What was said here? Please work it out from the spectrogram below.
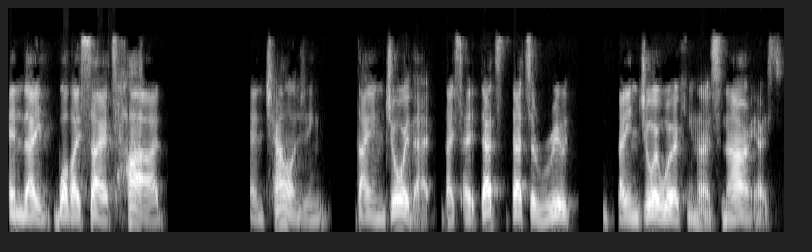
and they while they say it's hard and challenging, they enjoy that. They say that's that's a real they enjoy working in those scenarios.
